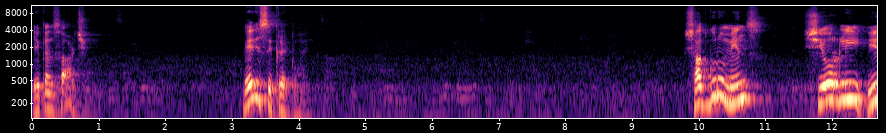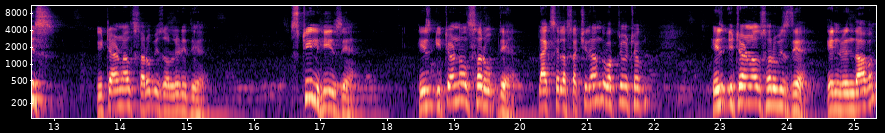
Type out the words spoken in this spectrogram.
You can search. Very secret point. Sadguru means surely his eternal sarup is already there. Still he is there. His eternal sarup there. Like Srila Sachidananda Bhaktivinoda his eternal sarup is there in Vrindavan,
